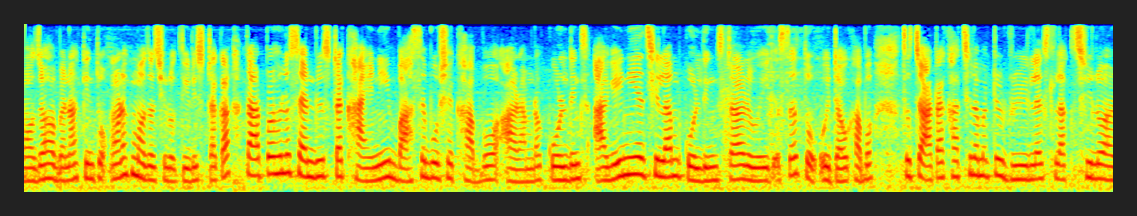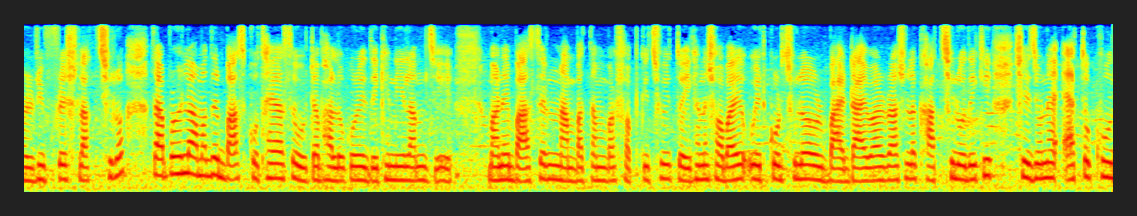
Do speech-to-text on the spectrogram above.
মজা হবে না, কিন্তু অনেক মজা ছিল, তিরিশ টাকা। তারপর হলো স্যান্ডউইচটা খাইনি, বাসে বসে খাব। আর আমরা কোল্ড ড্রিঙ্কস আগেই নিয়েছিলাম, কোল্ড ড্রিঙ্কসটা রয়ে গেছে, তো ওইটাও খাব। তো চাটা খাচ্ছিলাম, একটু রিল্যাক্স লাগছিল আর রিফ্রেশ লাগছিল। তারপর হলো আমাদের বাস কোথায় আছে ওইটা ভালো করে দেখে নিলাম যে মানে বাসের নাম্বার টাম্বার সব কিছুই তো এখানে সবাই ওয়েট করছিল, ওর ড্রাইভাররা আসলে খাচ্ছিল দেখি। সেই জন্য এতক্ষণ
